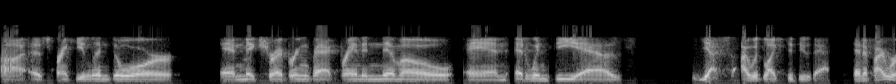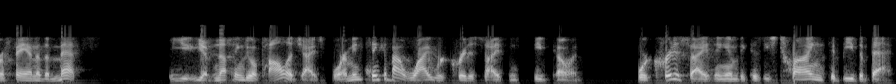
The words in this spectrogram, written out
uh, as Frankie Lindor, and make sure I bring back Brandon Nimmo and Edwin Diaz? Yes, I would like to do that. And if I were a fan of the Mets, you, you have nothing to apologize for. I mean, think about why we're criticizing Steve Cohen. We're criticizing him because he's trying to be the best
